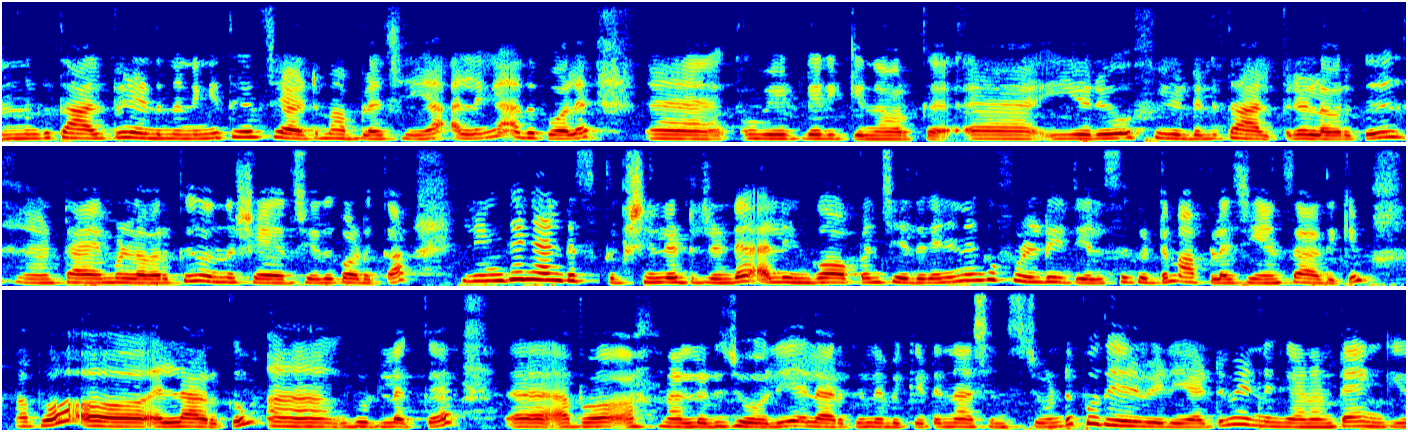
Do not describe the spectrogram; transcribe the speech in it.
നിങ്ങൾക്ക് താല്പര്യം ഉണ്ടെന്നുണ്ടെങ്കിൽ തീർച്ചയായിട്ടും അപ്ലൈ ചെയ്യുക. അല്ലെങ്കിൽ അതുപോലെ വീട്ടിലിരിക്കുന്നവർക്ക് ഈ ഒരു ഫീൽഡിൽ താല്പര്യമുള്ളവർക്ക് ടൈമുള്ളവർക്ക് ഒന്ന് ഷെയർ ചെയ്ത് കൊടുക്കുക. ലിങ്ക് ഞാൻ ഡിസ്ക്രിപ്ഷനിൽ ഇട്ടിട്ടുണ്ട്. ആ ലിങ്ക് ഓപ്പൺ ചെയ്ത് കഴിഞ്ഞാൽ നിങ്ങൾക്ക് ഫുൾ ഡീറ്റെയിൽസ് കിട്ടും അപ്ലൈ ചെയ്യാൻ സാധിക്കും. അപ്പോൾ എല്ലാവർക്കും ഗുഡ് ലക്ക് അപ്പോൾ നല്ലൊരു ജോലി എല്ലാവർക്കും ലഭിക്കട്ടെ എന്ന് ആശംസിച്ചുകൊണ്ട് പുതിയൊരു വീഡിയോ ആയിട്ട് വീണ്ടും കാണാം. താങ്ക്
